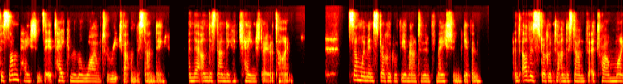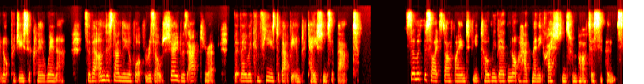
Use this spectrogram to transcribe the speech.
for some patients, it had taken them a while to reach that understanding, and their understanding had changed over time. Some women struggled with the amount of information given, and others struggled to understand that a trial might not produce a clear winner. So their understanding of what the results showed was accurate, but they were confused about the implications of that. Some of the site staff I interviewed told me they had not had many questions from participants,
